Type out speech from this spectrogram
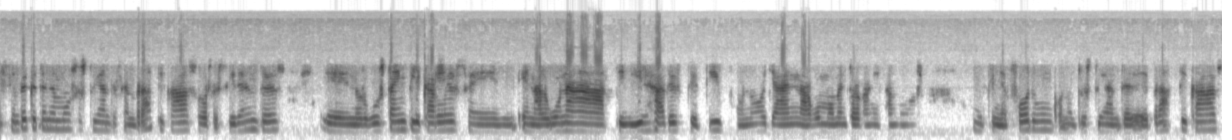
y siempre que tenemos estudiantes en prácticas o residentes, eh, nos gusta implicarles en, en, alguna actividad de este tipo, ¿no? Ya en algún momento organizamos un cineforum con otro estudiante de prácticas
